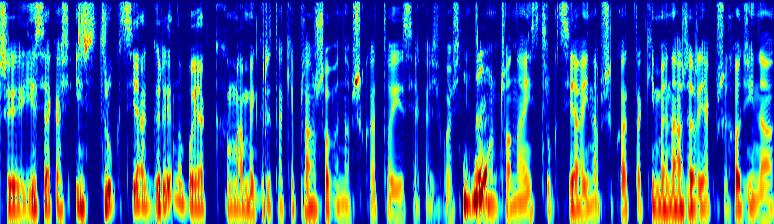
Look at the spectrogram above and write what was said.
Czy jest jakaś instrukcja gry? No bo jak mamy gry takie planszowe na przykład, to jest jakaś właśnie mhm. dołączona instrukcja i na przykład taki menadżer jak przychodzi na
